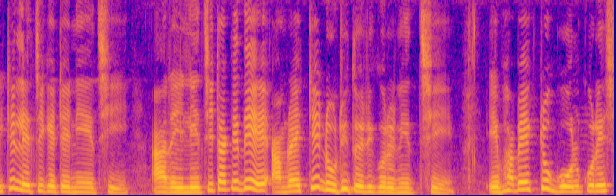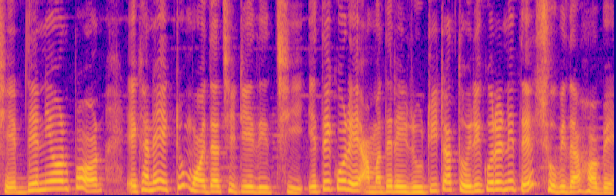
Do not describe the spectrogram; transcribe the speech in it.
একটি লেচি কেটে নিয়েছি আর এই লেচিটাকে দিয়ে আমরা একটি রুটি তৈরি করে নিচ্ছি। এভাবে একটু গোল করে শেপ দিয়ে নেওয়ার পর এখানে একটু ময়দা ছিটিয়ে দিচ্ছি। এতে করে আমাদের এই রুটিটা তৈরি করে নিতে সুবিধা হবে।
